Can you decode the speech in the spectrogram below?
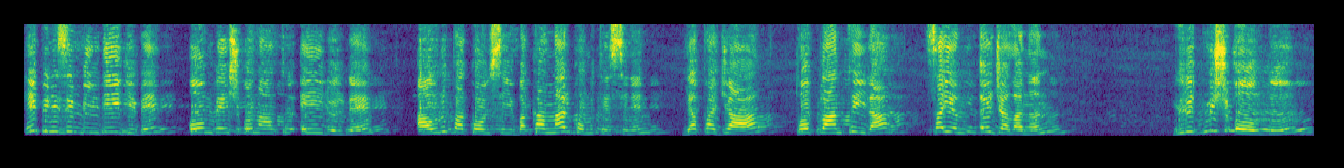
Hepinizin bildiği gibi 15-16 Eylül'de Avrupa Konseyi Bakanlar Komitesi'nin yapacağı toplantıyla Sayın Öcalan'ın yürütmüş olduğu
